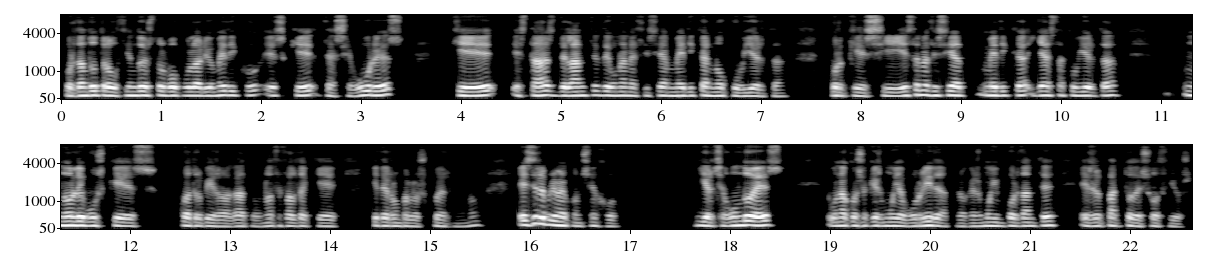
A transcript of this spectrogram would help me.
Por tanto, traduciendo esto al vocabulario médico, es que te asegures que estás delante de una necesidad médica no cubierta. Porque si esta necesidad médica ya está cubierta, no le busques cuatro pies al gato. No hace falta que, que te rompan los cuernos. ¿no? Ese es el primer consejo. Y el segundo es una cosa que es muy aburrida, pero que es muy importante, es el pacto de socios.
